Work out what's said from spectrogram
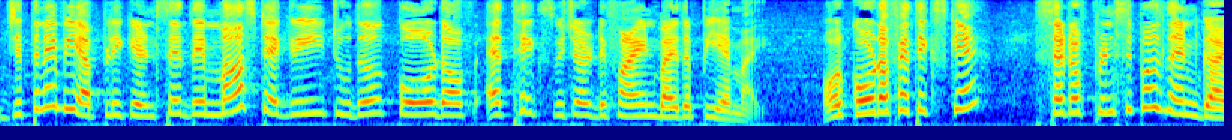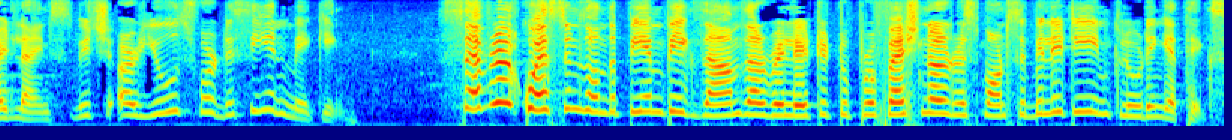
जितने भी एप्लीकेंट्स हैं they must agree to the code of ethics which are defined by the PMI और कोड ऑफ़ एथिक्स क्या set of principles and guidelines which are use for decision making Several questions on the PMP exams are related to professional responsibility, including ethics.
